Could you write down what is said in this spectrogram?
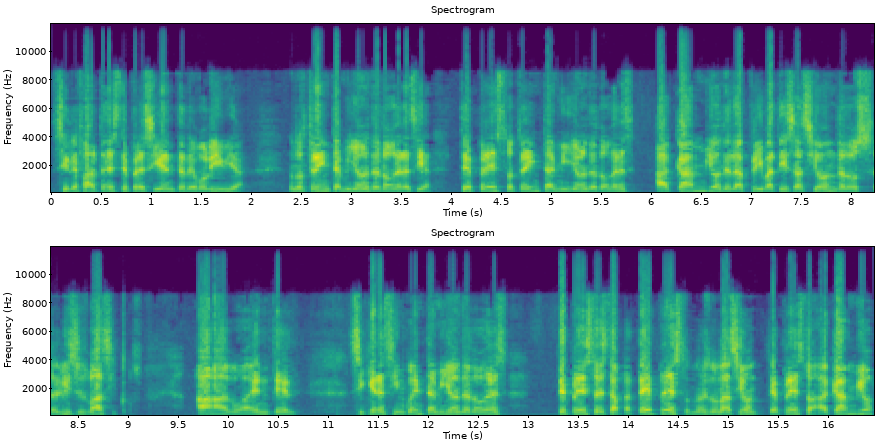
Si le falta a este presidente de Bolivia unos 30 millones de dólares, decía, te presto 30 millones de dólares a cambio de la privatización de los servicios básicos, agua, entel. Si quieres 50 millones de dólares, te presto esta plata, te presto, no es donación, te presto a cambio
